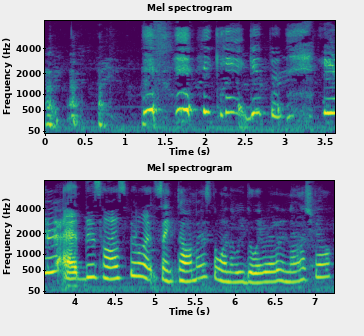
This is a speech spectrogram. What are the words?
he can't get the here at this hospital at St. Thomas, the one that we delivered at in Nashville.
